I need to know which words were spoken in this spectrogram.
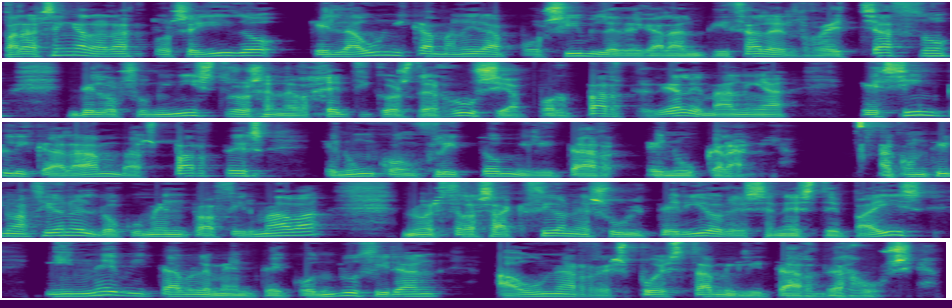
para señalar acto seguido que la única manera posible de garantizar el rechazo de los suministros energéticos de Rusia por parte de Alemania es implicar a ambas partes en un conflicto militar en Ucrania. A continuación, el documento afirmaba nuestras acciones ulteriores en este país inevitablemente conducirán a una respuesta militar de Rusia.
